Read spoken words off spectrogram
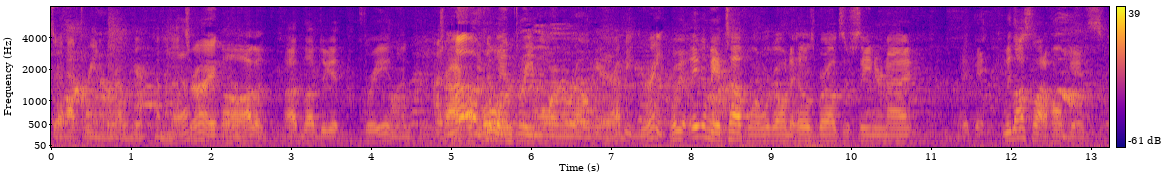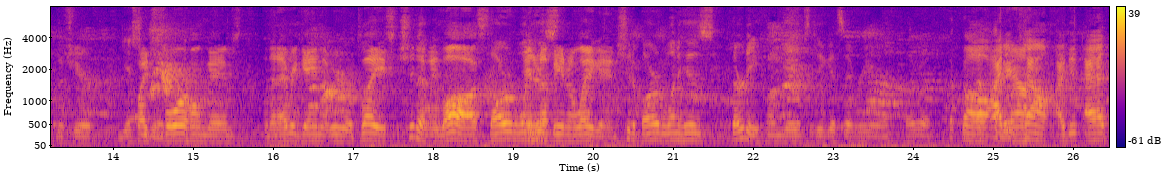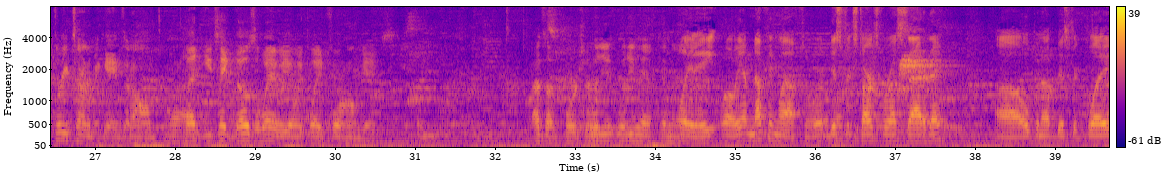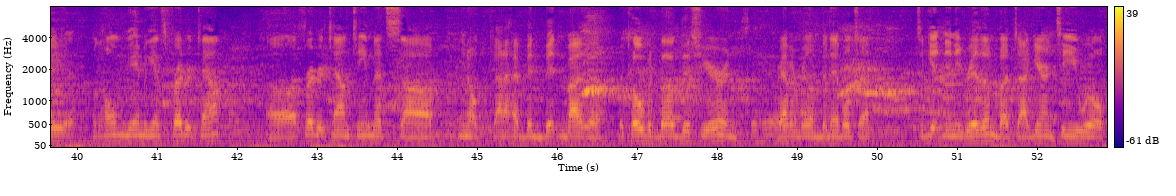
to have three in a row here coming up. That's right. Oh, I would. I'd love to get three and then I'd try love for to win three more in a row here. That'd be great. We're, it's gonna be a tough one. We're going to Hillsboro. It's their senior night. It- it- we lost a lot of home games this year. Yes, Played you did. four home games, and then every game that we replaced should've that we lost borrowed one of ended up being an away game. Should have borrowed one of his 30 home games that he gets every year. Well, I didn't Yeah. count. I did. I had three tournament games at home, Right. but you take those away, we only played four home games. That's What do unfortunate. you What do you have coming up? Played eight. Well, we have nothing left. We're- District starts for us Saturday. Uh, open up district play with a home game against Fredericktown. Uh, Fredericktown team that's uh, you know kind of have been bitten by the, the COVID bug this year, and we haven't really been able to to get in any rhythm. But I guarantee you, we'll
